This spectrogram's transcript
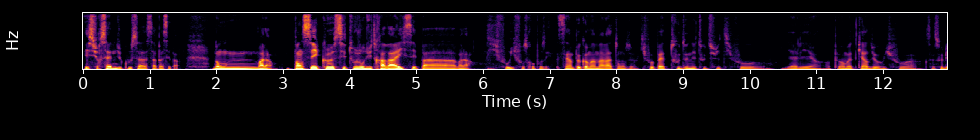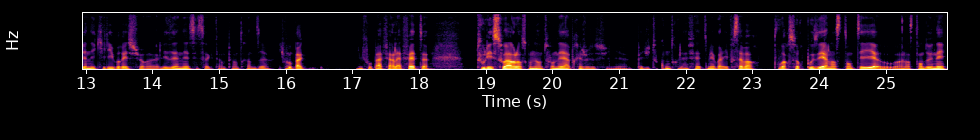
et sur scène du coup ça ça passait pas. Donc mm, voilà, pensez que c'est toujours du travail, c'est pas voilà, il faut il faut se reposer. C'est un peu comme un marathon, qu'il faut pas tout donner tout de suite, il faut y aller un, peu en mode cardio, il faut euh, que ça soit bien équilibré sur les années, c'est ça que tu es un peu en train de dire. Il faut pas il faut pas faire la fête tous les soirs lorsqu'on est en tournée. Après, je suis euh, pas du tout contre la fête, mais voilà, il faut savoir pouvoir se reposer à l'instant T, euh, à l'instant donné,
